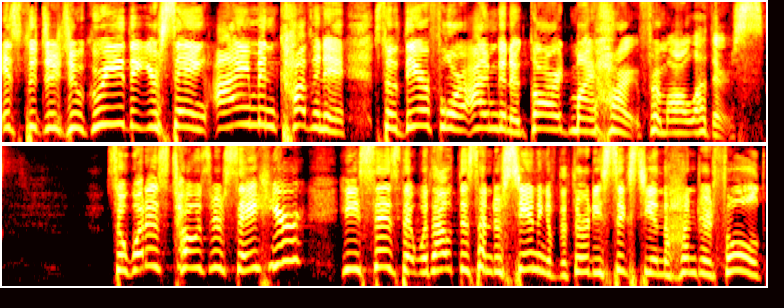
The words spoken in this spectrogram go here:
It's to the degree that you're saying, I'm in covenant, so therefore I'm going to guard my heart from all others. So, what does Tozer say here? He says that without this understanding of the 30, 60, and the hundredfold,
